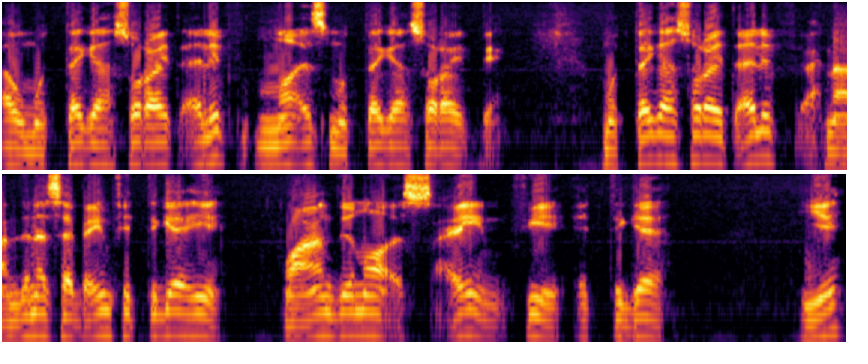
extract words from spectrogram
أو متجه سرعة ألف ناقص متجه سرعة ب. متجه سرعة ألف إحنا عندنا سبعين في اتجاه ي. وعندي ناقص عين في اتجاه ي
